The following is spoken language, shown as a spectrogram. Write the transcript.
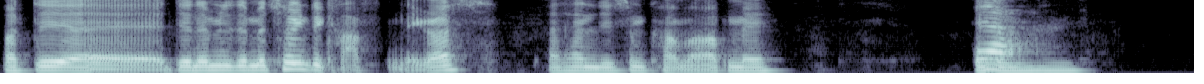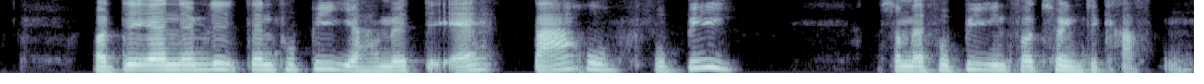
Og det er, det er nemlig det med tyngdekraften, ikke også? At han ligesom kommer op med. Ja. Øhm, og det er nemlig den fobi, jeg har med, det er barofobi, som er fobien for tyngdekraften.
